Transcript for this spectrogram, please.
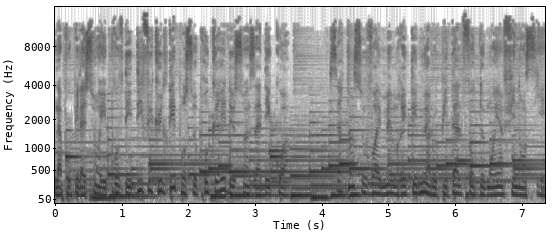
La population éprouve des difficultés pour se procurer des soins adéquats. Certains se voient même retenus à l'hôpital faute de moyens financiers.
